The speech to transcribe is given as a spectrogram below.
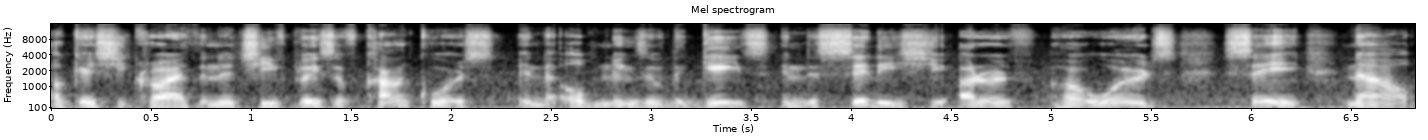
Okay, she crieth in the chief place of concourse, in the openings of the gates, in the city she uttereth her words, saying, Now,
